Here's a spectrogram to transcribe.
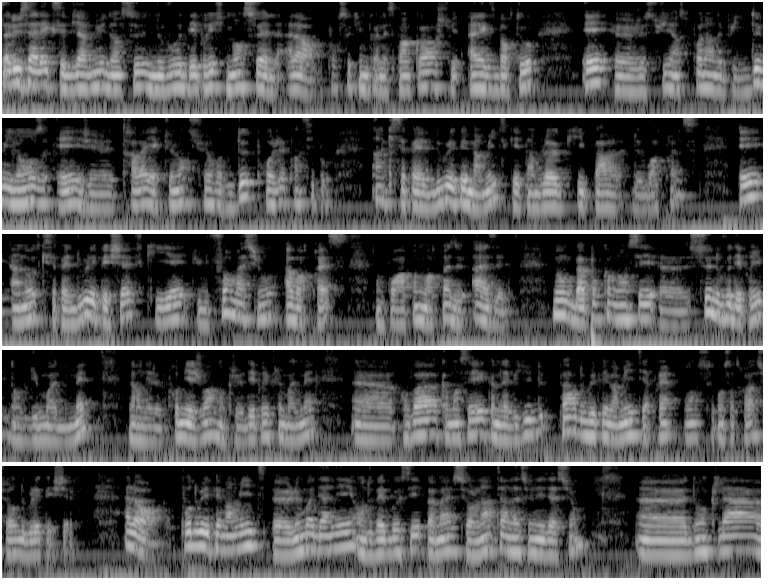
Salut, c'est Alex et bienvenue dans ce nouveau débrief mensuel. Alors, pour ceux qui ne me connaissent pas encore, je suis Alex Borto et euh, je suis entrepreneur depuis 2011 et je travaille actuellement sur deux projets principaux. Un qui s'appelle WP Marmite, qui est un blog qui parle de WordPress, et un autre qui s'appelle WP Chef, qui est une formation à WordPress, donc pour apprendre WordPress de A à Z. Donc bah, pour commencer euh, ce nouveau débrief donc du mois de mai, là on est le 1er juin, donc je débrief le mois de mai, euh, on va commencer comme d'habitude par WP Marmite et après on se concentrera sur WP Chef. Alors pour WP Marmite, euh, le mois dernier on devait bosser pas mal sur l'internationalisation. Donc là,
